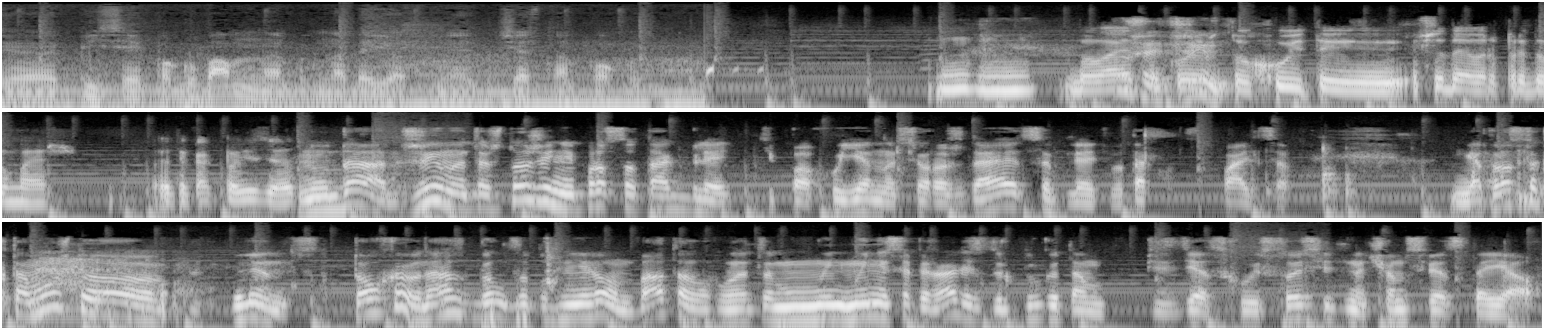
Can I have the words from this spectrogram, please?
э, писей по губам на- надает. Мне честно похуй. Мгм. Бывает Слушай, такое, Джим. что хуй ты шедевр придумаешь. Это как повезет. Ну да, Джим, это что же не просто так, блядь, типа охуенно все рождается, блядь, вот так вот с пальцев. Я просто к тому, что, блин, с Тохой у нас был запланирован батл, это мы, мы не собирались друг друга там пиздец хуесосить, на чем свет стоял.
